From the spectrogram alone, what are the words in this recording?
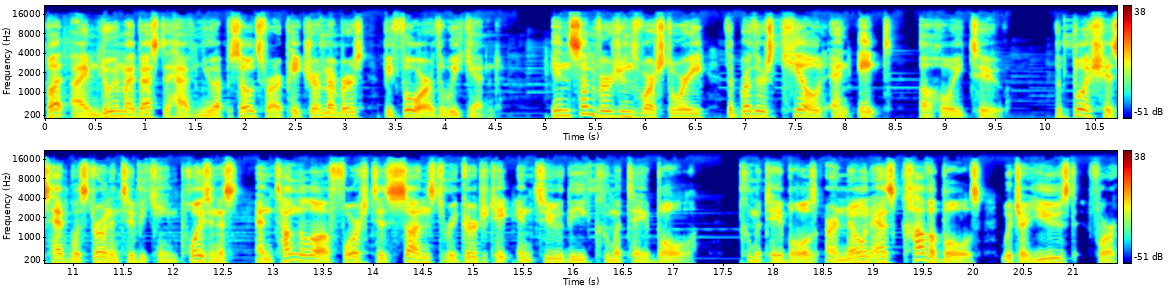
but I am doing my best to have new episodes for our Patreon members before the weekend. In some versions of our story, the brothers killed and ate Ahoeitu. The bush his head was thrown into became poisonous, and Tangaloa forced his sons to regurgitate into the Kumete bowl. Kumete bowls are known as kava bowls, which are used for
